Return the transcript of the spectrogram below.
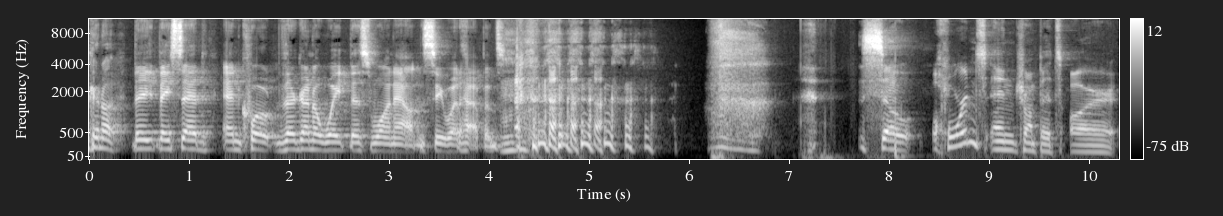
gonna. They they said, end quote. They're gonna wait this one out and see what happens. So horns and trumpets are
